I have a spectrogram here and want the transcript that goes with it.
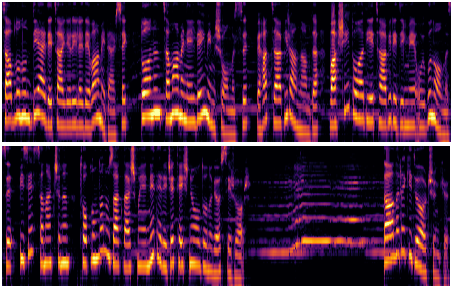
Tablonun diğer detaylarıyla devam edersek, doğanın tamamen el değmemiş olması ve hatta bir anlamda vahşi doğa diye tabir edilmeye uygun olması bize sanatçının toplumdan uzaklaşmaya ne derece teşne olduğunu gösteriyor. Dağlara gidiyor çünkü.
